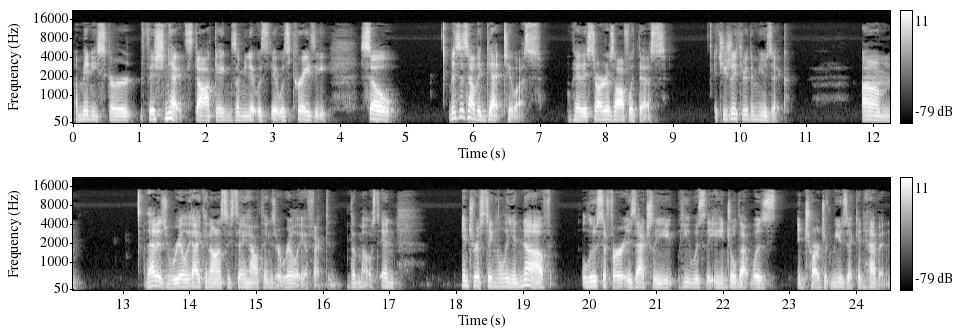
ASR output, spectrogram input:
a mini skirt, fishnet stockings. I mean, it was it was crazy. So this is how they get to us. Okay, they start us off with this. It's usually through the music. Um that is really I can honestly say how things are really affected the most. And interestingly enough, Lucifer is actually he was the angel that was in charge of music in heaven.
